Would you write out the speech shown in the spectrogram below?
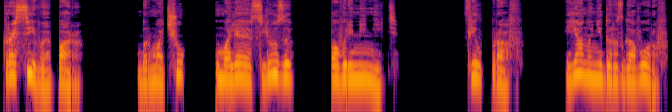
Красивая пара. Бормочу, умоляя слезы повременить. Фил прав. Яну не до разговоров.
